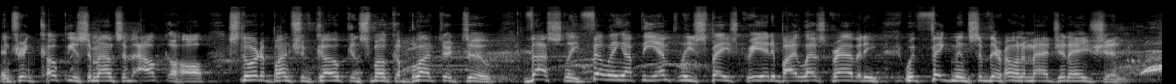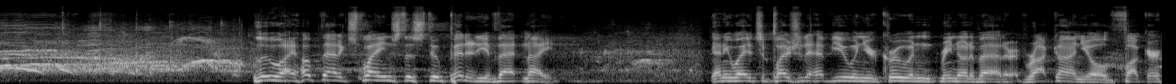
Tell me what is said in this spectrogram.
and drink copious amounts of alcohol, snort a bunch of coke, and smoke a blunt or two, thusly filling up the empty space space created by less gravity with figments of their own imagination. Lou, I hope that explains the stupidity of that night. Anyway, it's a pleasure to have you and your crew in Reno, Nevada. Rock on, you old fucker.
